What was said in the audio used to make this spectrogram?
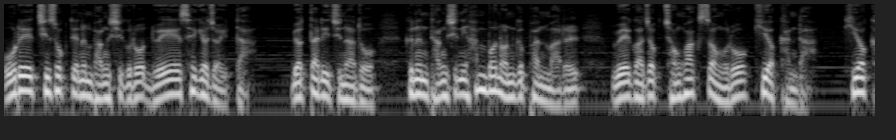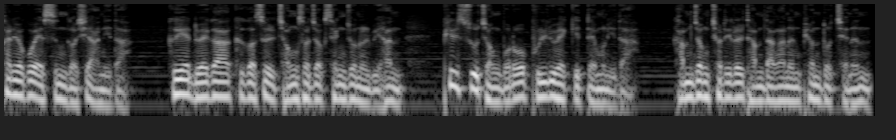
오래 지속되는 방식으로 뇌에 새겨져 있다. 몇 달이 지나도 그는 당신이 한 번 언급한 말을 외과적 정확성으로 기억한다. 기억하려고 애쓴 것이 아니다. 그의 뇌가 그것을 정서적 생존을 위한 필수 정보로 분류했기 때문이다. 감정 처리를 담당하는 편도체는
